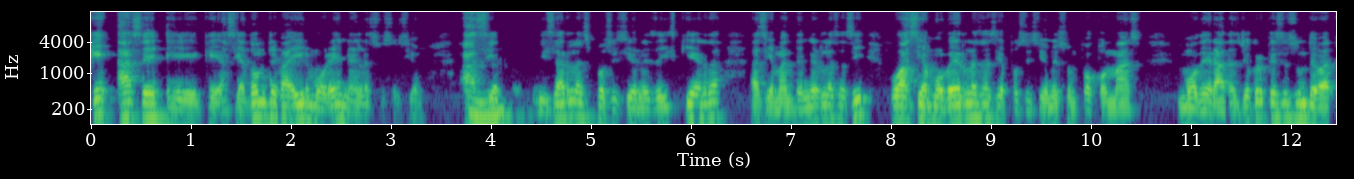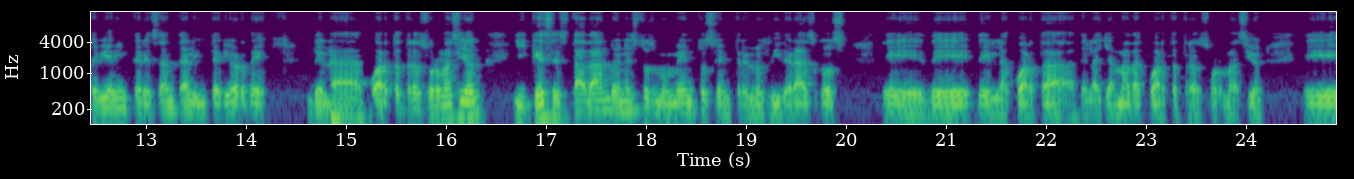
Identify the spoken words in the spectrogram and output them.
qué hace, eh, que hacia dónde va a ir Morena en la sucesión, hacia utilizar las posiciones de izquierda, hacia mantenerlas así, o hacia moverlas hacia posiciones un poco más moderadas. Yo creo que ese es un debate bien interesante al interior de, de la cuarta transformación y que se está dando en estos momentos entre los liderazgos eh, de, de, la cuarta, de la llamada cuarta transformación. Eh,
